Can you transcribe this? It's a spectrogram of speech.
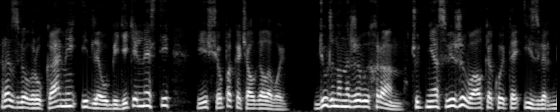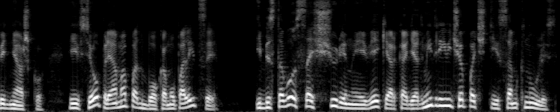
развел руками и для убедительности еще покачал головой. Дюжина ножевых ран, чуть не освежевал какой-то изверг бедняжку. И все прямо под боком у полиции. И без того сощуренные веки Аркадия Дмитриевича почти сомкнулись.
